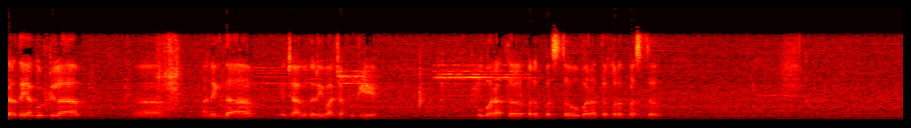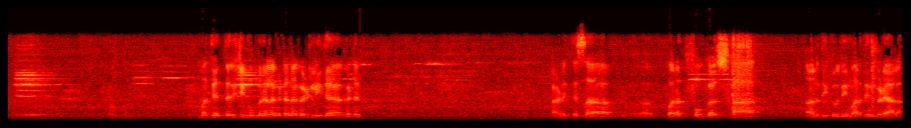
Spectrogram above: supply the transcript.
खरं तर या गोष्टीला अनेकदा याच्या अगोदरही वाचा फुटली आहे. उभं राहतं परत बसतं उभं राहतं परत बसतं. मध्यंतरी जी मुंबईला घटना घडली त्या घटना आणि त्याचा परत फोकस हा अनधिकृत इमारतींकडे आला.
